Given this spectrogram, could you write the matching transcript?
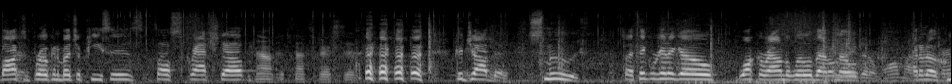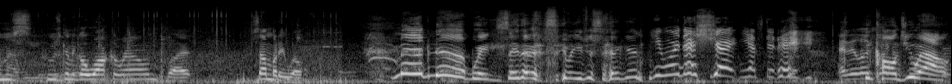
box is broken a bunch of pieces. It's all scratched up. No, it's not scratched up. Good job there. Smooth. So I think we're gonna go walk around a little bit. I don't know. I don't know who's who's gonna go walk around, but somebody will. Magnum. Wait, say that. Say what you just said again. He wore that shirt yesterday. And it He called you out.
